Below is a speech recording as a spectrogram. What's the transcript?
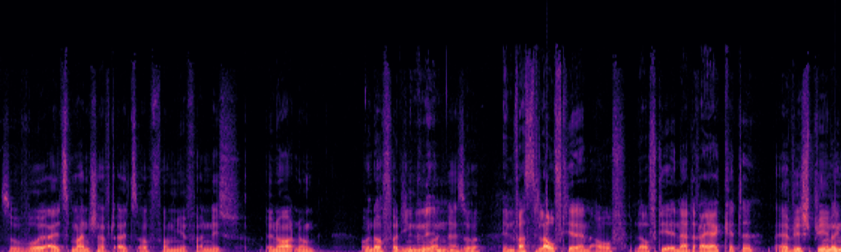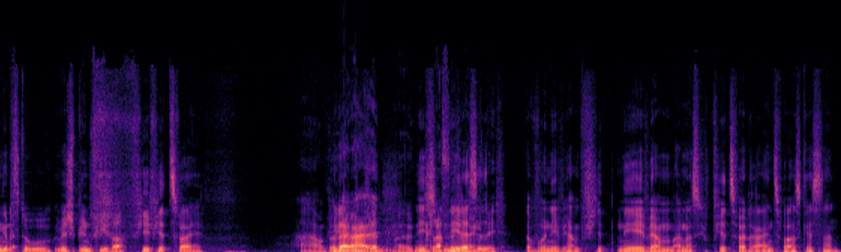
sowohl als Mannschaft als auch von mir fand ich es in Ordnung und auch verdient in, gewonnen. Also in was lauft ihr denn auf? Lauft ihr in einer Dreierkette? Äh, wir spielen, Oder gibst du wir spielen Vierer. 4-4-2. Ah, okay. Oder ja, äh, nee, nee, das eigentlich. Ist, obwohl, nee, wir haben 4, nee, wir haben anders 4-2-3-1 war es gestern.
